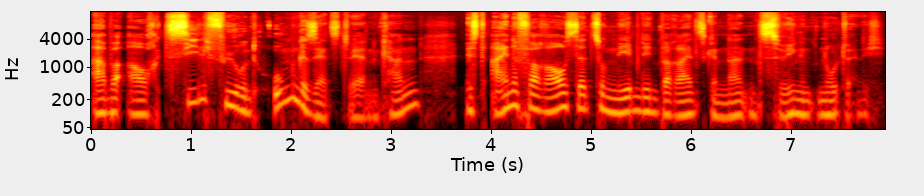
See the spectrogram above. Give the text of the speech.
aber auch zielführend umgesetzt werden kann, ist eine Voraussetzung neben den bereits genannten zwingend notwendig.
